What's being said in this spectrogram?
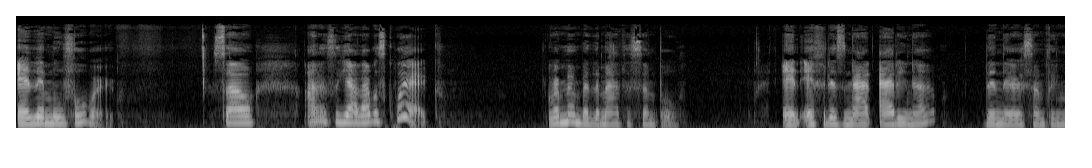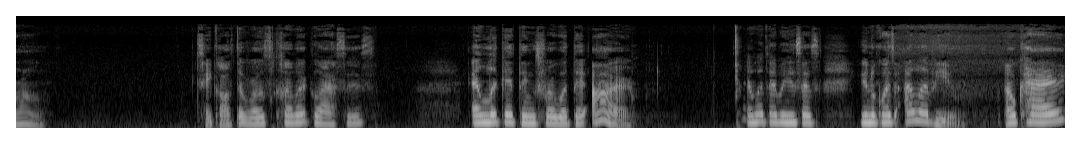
and then move forward. So, honestly, y'all, that was quick. Remember, the math is simple. And if it is not adding up, then there is something wrong. Take off the rose colored glasses and look at things for what they are. And with that being said, unicorns, I love you. Okay?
